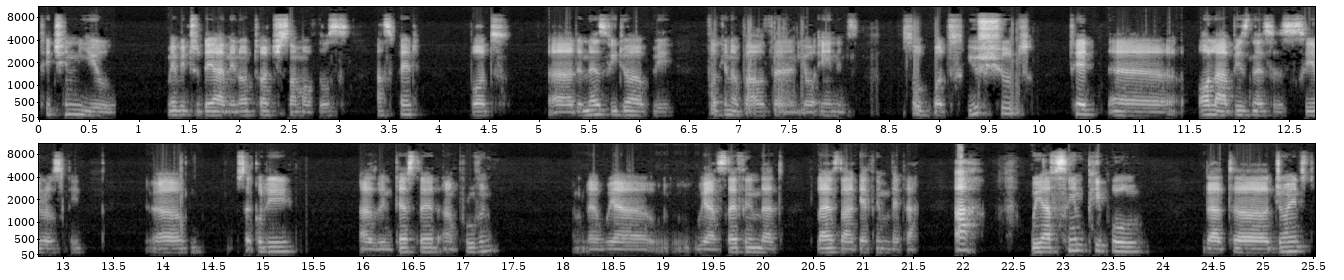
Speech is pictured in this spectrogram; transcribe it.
teaching you. Maybe today I may not touch some of those aspects, but uh, the next video I'll be talking about uh, your earnings. So, but you should take uh, all our businesses seriously. Um, SECODI has been tested and proven, and we are we are certain that lives are getting better. Ah, we have seen people that uh, joined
